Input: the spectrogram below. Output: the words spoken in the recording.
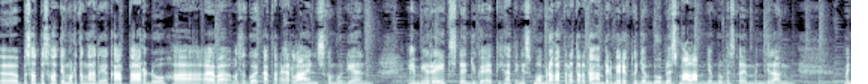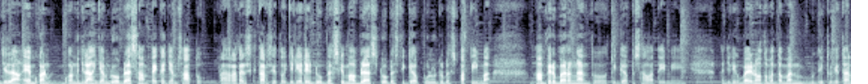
pesawat-pesawat Timur Tengah tuh ya Qatar Doha eh, apa maksud gue Qatar Airlines kemudian Emirates dan juga Etihad. Ini semua berangkat rata-rata hampir mirip tuh jam 12 malam. Jam 12 kali menjelang menjelang eh bukan bukan menjelang jam 12 sampai ke jam 1 rata-rata di sekitar situ. Jadi ada yang 12.15 12.30 12.45 hampir barengan tuh tiga pesawat ini. Nah jadi kebayang dong teman-teman begitu kita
